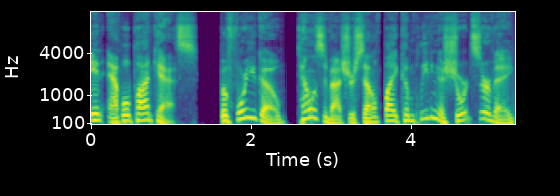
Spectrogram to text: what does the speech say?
in Apple Podcasts. Before you go, tell us about yourself by completing a short survey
